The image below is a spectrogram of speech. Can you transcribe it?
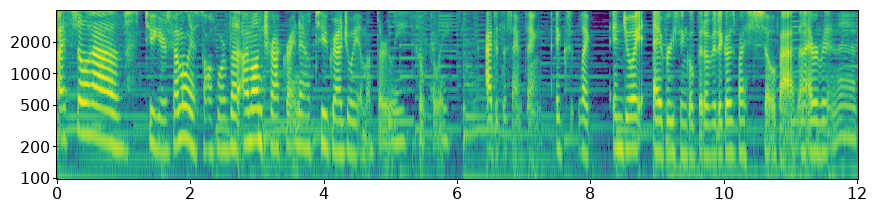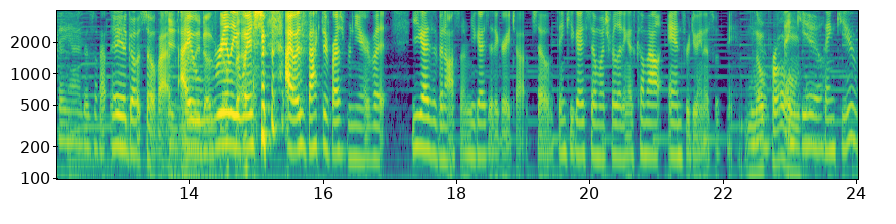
I still have two years. I'm only a sophomore, but I'm on track right now to graduate a month early, hopefully. I did the same thing. Ex- like enjoy every single bit of it. It goes by so fast, and everybody, eh, okay, yeah, it goes so fast. It goes so fast. It I really really fast. wish I was back to freshman year, but you guys have been awesome. You guys did a great job. So thank you guys so much for letting us come out and for doing this with me. No Yeah, problem. Thank you. Thank you.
